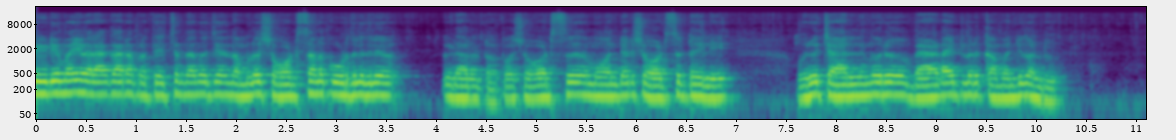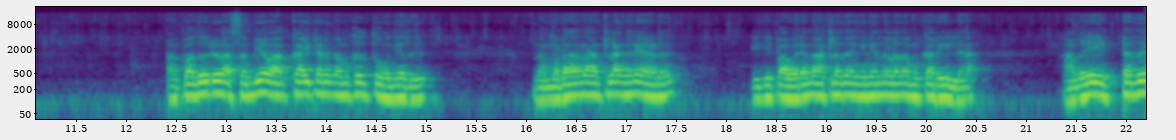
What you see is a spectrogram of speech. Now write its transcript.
വീഡിയോമായി വരാൻ കാരണം പ്രത്യേകിച്ച് എന്താണെന്ന് വെച്ച് കഴിഞ്ഞാൽ നമ്മൾ ഷോർട്സാണ് കൂടുതൽ ഇതിൽ ഇടാറ് കേട്ടോ അപ്പോൾ ഷോർട്സ് മോന്റെ ഒരു ഷോർട്സ് ഇട്ടതിൽ ഒരു ചാനലിൽ നിന്ന് ഒരു ബാഡായിട്ടുള്ളൊരു കമന്റ് കണ്ടു. അപ്പോൾ അതൊരു അസഭ്യ വാക്കായിട്ടാണ് നമുക്കത് തോന്നിയത്. നമ്മുടെ നാട്ടിൽ അങ്ങനെയാണ് ഇനിയിപ്പോൾ അവരെ നാട്ടിലത് എങ്ങനെയാണെന്നുള്ളത് നമുക്കറിയില്ല. അവരെ ഇട്ടത്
